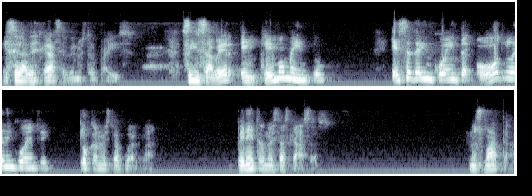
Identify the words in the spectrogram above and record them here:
Esa es la desgracia de nuestro país. Sin saber en qué momento ese delincuente o otro delincuente toca nuestra puerta, penetra nuestras casas, nos mata.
